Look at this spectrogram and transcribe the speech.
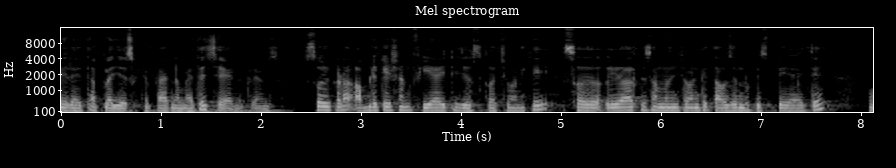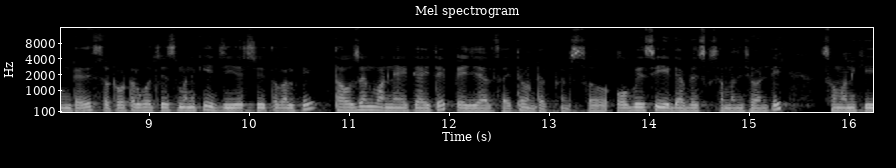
మీరైతే అప్లై చేసుకునే ప్రయత్నం అయితే చేయండి ఫ్రెండ్స్. సో ఇక్కడ అప్లికేషన్ ఫీ అయితే చూసుకోవచ్చు మనకి. సో యూఆర్కి సంబంధించినటువంటి థౌజండ్ రూపీస్ ఫీ అయితే ఉంటుంది. సో టోటల్గా వచ్చేసి మనకి జిఎస్టీతో కలిపి థౌజండ్ వన్ ఎయిటీ అయితే పే చేయాల్సి అయితే ఉంటుంది ఫ్రెండ్స్ సో ఓబీసీ ఈడబ్ల్యూఎస్కి సంబంధించినటువంటి సో మనకి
